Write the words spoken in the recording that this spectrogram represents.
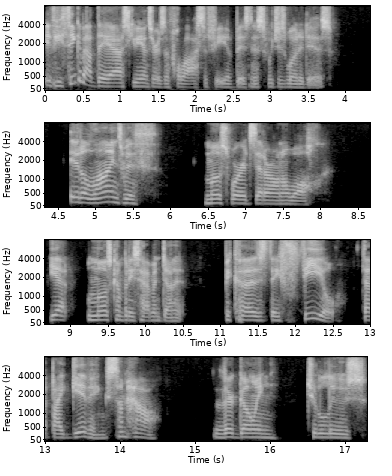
if you think about they ask you answer as a philosophy of business, which is what it is, it aligns with most words that are on a wall. Yet most companies haven't done it because they feel that by giving, somehow they're going to lose.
